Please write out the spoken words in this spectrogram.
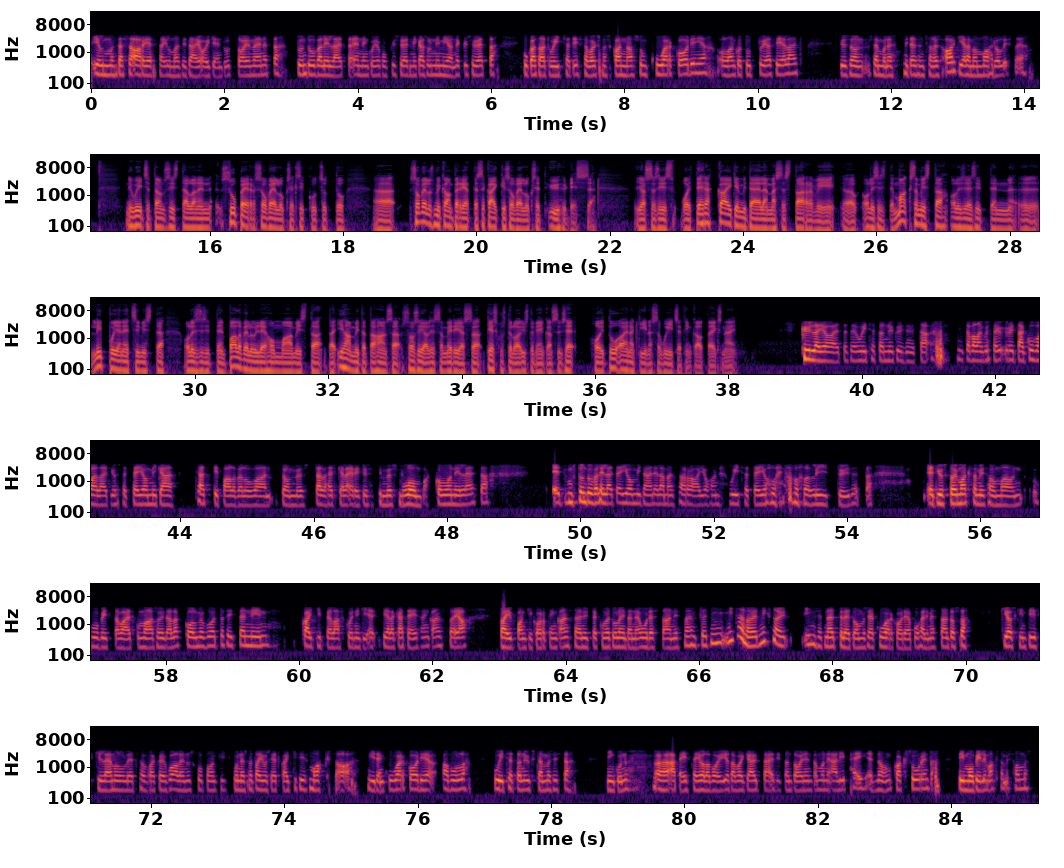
ilman, tässä arjessa ilman sitä ei oikein tule toimeen, että tuntuu välillä, että ennen kuin joku kysyy, että mikä sun nimi on, ne kysyy, että kuka oot WeChatissa, voiko mä skannaa sun QR-koodin ja ollaanko tuttuja siellä, että kyllä se on semmoinen, miten se nyt sanoisi, arkielämän mahdollistaja. Niin WeChat on siis tällainen supersovellukseksi kutsuttu äh, sovellus, mikä on periaatteessa kaikki sovellukset yhdessä jossa siis voit tehdä kaiken, mitä elämässä tarvii. Oli se sitten maksamista, oli se sitten lippujen etsimistä, oli se sitten palveluiden hommaamista tai ihan mitä tahansa sosiaalisessa mediassa keskustelua ystävien kanssa, niin se hoituu aina Kiinassa WeChatin kautta, eikö näin? Kyllä joo, että se WeChat on nykyisin, että tavallaan kun sitä yrittää kuvailla, että just, että se ei ole mikään chattipalvelu, vaan se on myös tällä hetkellä erityisesti myös lompakko monille, että et musta tuntuu välillä, että ei ole mitään elämän saraa, johon WeChat ei jollain tavalla liittyisi, että et just toi maksamishomma on huvittava, että kun mä asuin täällä kolme vuotta sitten, niin kaikki pelasi kuitenkin vielä käteisen kanssa ja tai pankkikortin kanssa. Ja nyt kun mä tulin tänne uudestaan, niin mä että mitä noi, että miksi noi ihmiset näyttelee tuommoisia QR-koodeja puhelimestaan tuossa kioskin tiskillä. Ja mä luulin, että se on vaikka joku alennuskuponki, kunnes mä tajusin, että kaikki siis maksaa niiden QR-koodien avulla. WeChat on yksi tämmöisistä niin kuin, ää, äpeistä, joilla voi, jota voi käyttää, ja sitten on toinen tämmöinen Alipay, että ne on kaksi suurinta siinä mobiilimaksamishommassa.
